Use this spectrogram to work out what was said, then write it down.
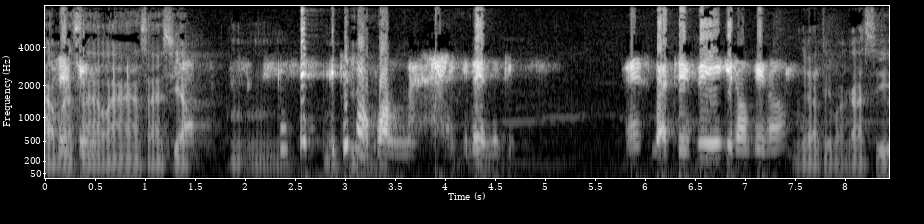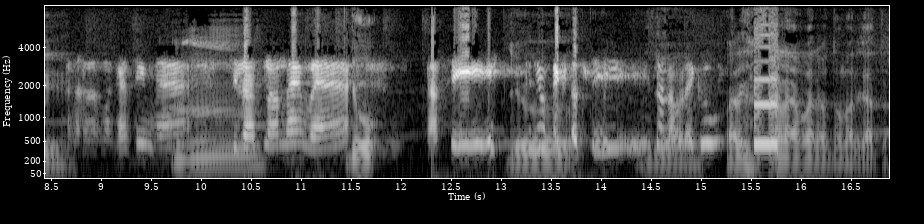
Gak masalah, itu. saya siap. Mm. Iki apa nah? Iki iki. Eh, Mbak Devi kira-kira. Ya, terima kasih. Uh, makasih, Mbak. Mm -hmm. Jelas Mbak. Yuk kasih. Terima kasih. Assalamualaikum. Waalaikumsalam warahmatullahi wabarakatuh.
